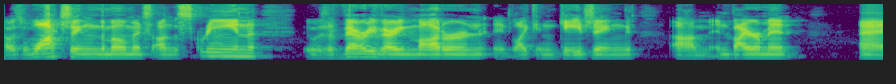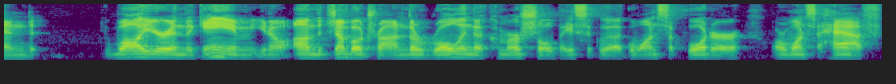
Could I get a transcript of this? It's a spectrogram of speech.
I was watching the moments on the screen. It was a very, very modern, like engaging um, environment. And while you're in the game, you know, on the jumbotron, they're rolling a commercial basically like once a quarter or once a half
